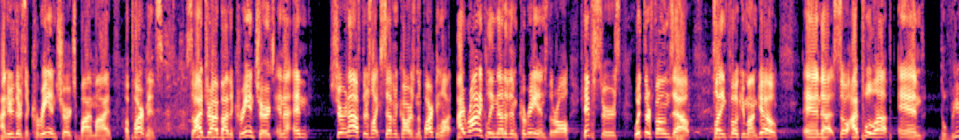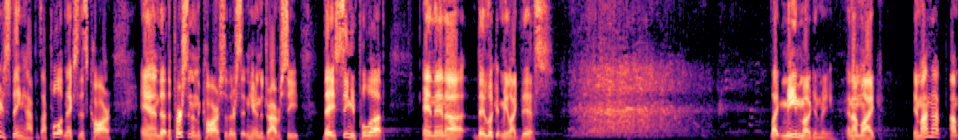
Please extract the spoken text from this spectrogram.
I knew there's a Korean church by my apartments. So I drive by the Korean church, and, and sure enough, there's like seven cars in the parking lot. Ironically, none of them Koreans. They're all hipsters with their phones out playing Pokemon Go. And uh, so I pull up, and the weirdest thing happens. I pull up next to this car, and uh, the person in the car, so they're sitting here in the driver's seat, they see me pull up, and then uh, they look at me like this. Like mean mugging me. And I'm like, am I not, I'm,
